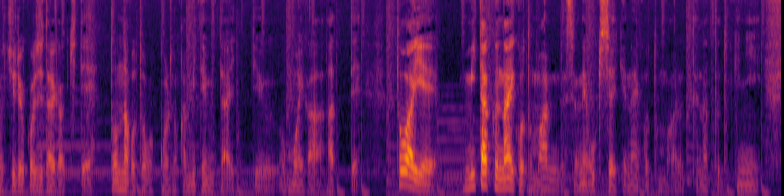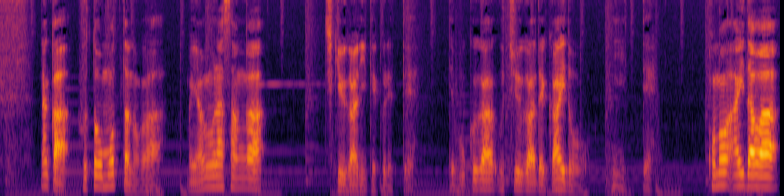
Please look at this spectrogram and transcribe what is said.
宇宙旅行時代が来てどんなことが起こるのか見てみたいっていう思いがあってとはいえ見たくないこともあるんですよね。起きちゃいけないこともあるってなった時に。なんかふと思ったのが山村さんが地球側にいてくれてで僕が宇宙側でガイドに行ってこの間は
